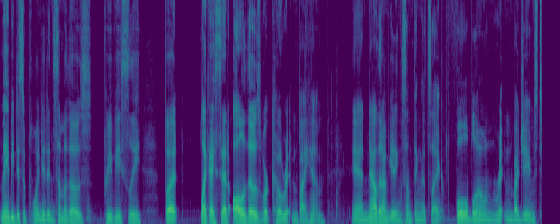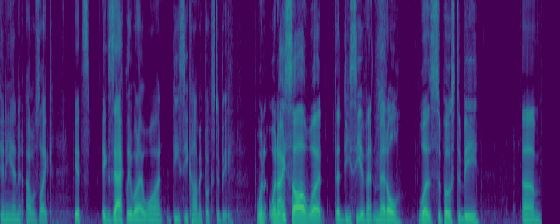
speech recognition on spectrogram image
maybe disappointed in some of those previously, but like I said, all of those were co-written by him. And now that I'm getting something that's like full blown written by James Tynion, I was like, it's exactly what I want DC comic books to be. When when I saw what the DC event Metal was supposed to be, um,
